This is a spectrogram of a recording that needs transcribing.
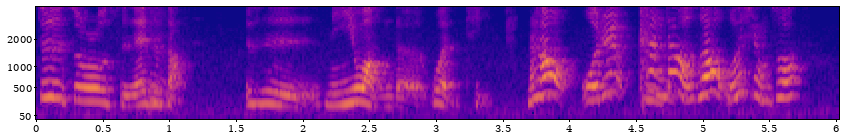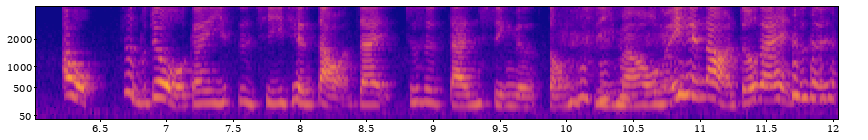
就是诸如此类这种就是迷惘的问题。然后我就看到的时候，我就想说。啊，我这不就我跟一四七一天到晚在就是担心的东西吗？我们一天到晚都在就是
